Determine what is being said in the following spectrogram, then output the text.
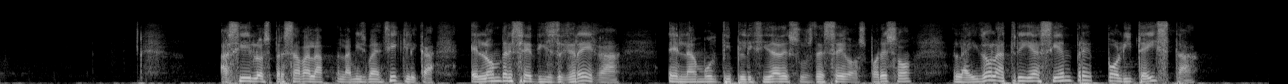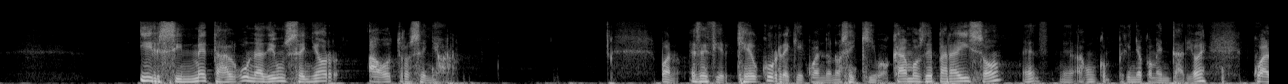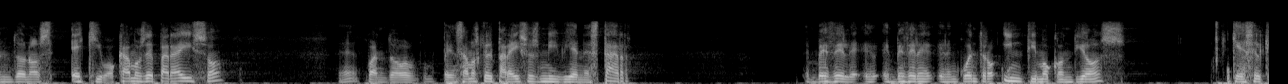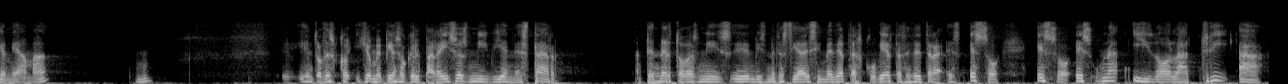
Así lo expresaba la, la misma encíclica. El hombre se disgrega en la multiplicidad de sus deseos. Por eso la idolatría es siempre politeísta. Ir sin meta alguna de un señor a otro señor. Bueno, es decir, ¿qué ocurre? Que cuando nos equivocamos de paraíso, ¿eh? hago un pequeño comentario, ¿eh? cuando nos equivocamos de paraíso, ¿eh? cuando pensamos que el paraíso es mi bienestar, en vez del, en vez del encuentro íntimo con Dios, que es el que me ama, y entonces yo me pienso que el paraíso es mi bienestar, tener todas mis, eh, mis necesidades inmediatas cubiertas, etcétera, es eso, eso es una idolatría.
